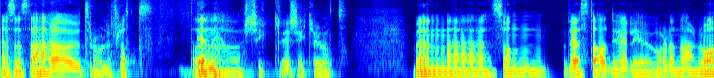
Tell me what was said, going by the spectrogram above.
Jeg syns det her er utrolig flott. Det er skikkelig, skikkelig godt. Men eh, sånn det stadiet i livet hvor den er nå,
